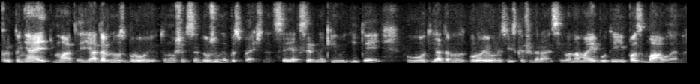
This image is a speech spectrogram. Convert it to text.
припиняє мати ядерну зброю, тому що це дуже небезпечно. Це як сирники у дітей. От ядерну зброю Російської Федерації. Вона має бути її позбавлена.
